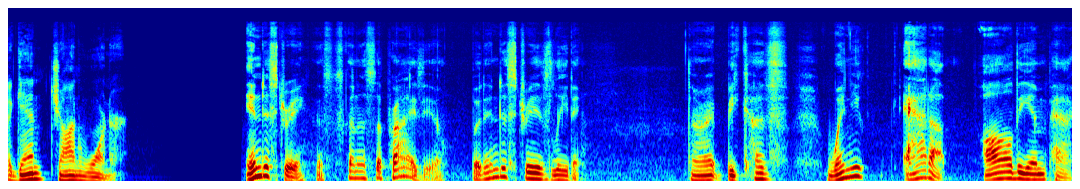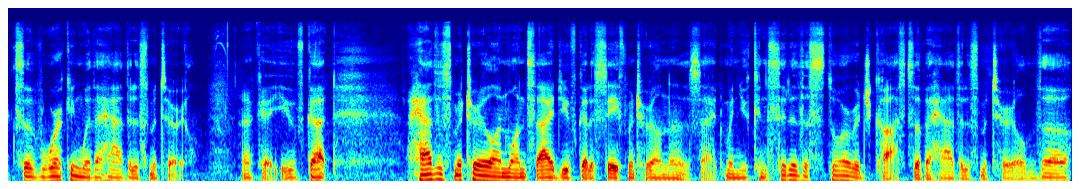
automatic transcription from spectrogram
Again, John Warner. Industry, this is going to surprise you, but industry is leading. All right, because when you add up all the impacts of working with a hazardous material. Okay, you've got hazardous material on one side, you've got a safe material on the other side. When you consider the storage costs of a hazardous material, the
